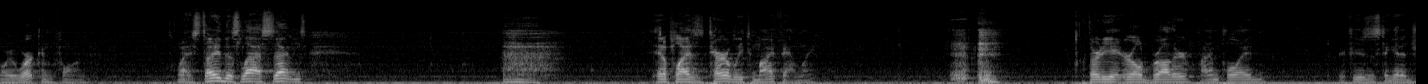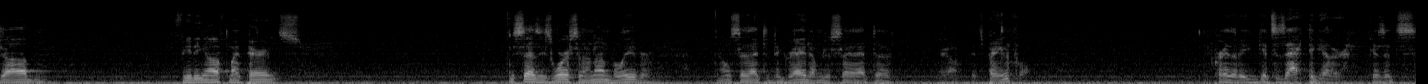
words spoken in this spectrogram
Are we working for them? When I studied this last sentence, it applies terribly to my family. 38 year old brother, unemployed, refuses to get a job, feeding off my parents. He says he's worse than an unbeliever. I don't say that to degrade him, just say that to, you know, it's painful. Pray that he gets his act together because it's,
